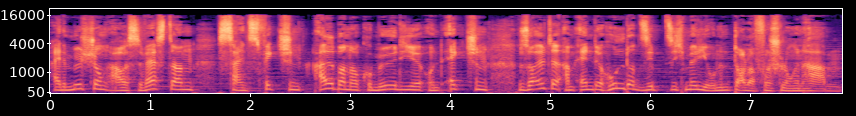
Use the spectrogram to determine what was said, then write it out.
eine Mischung aus Western, Science Fiction, alberner Komödie und Action, sollte am Ende 170 Millionen Dollar verschlungen haben.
